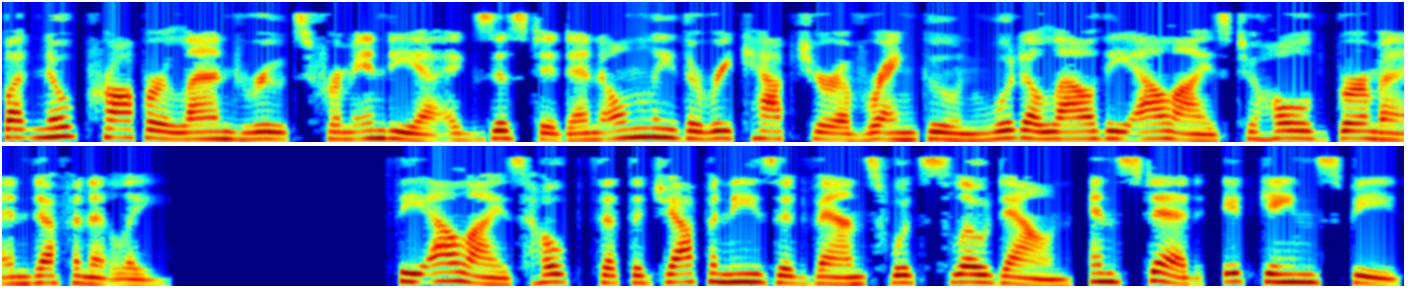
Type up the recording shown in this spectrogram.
but no proper land routes from India existed and only the recapture of Rangoon would allow the Allies to hold Burma indefinitely. The Allies hoped that the Japanese advance would slow down, instead, it gained speed.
